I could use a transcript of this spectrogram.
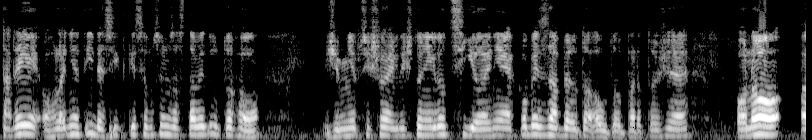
tady ohledně té desítky se musím zastavit u toho, že mně přišlo, jak když to někdo cíleně jakoby zabil to auto, protože ono eh,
